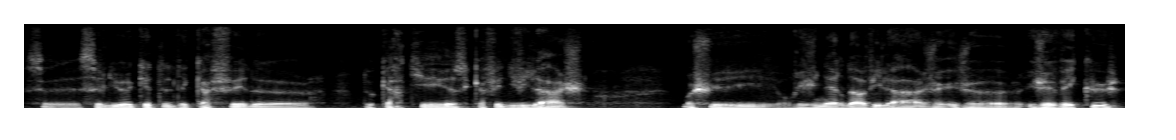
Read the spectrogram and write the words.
Ces lieux qui étaient des cafés de, de quartier, ces cafés de village. Moi, je suis originaire d'un village et j'ai vécu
